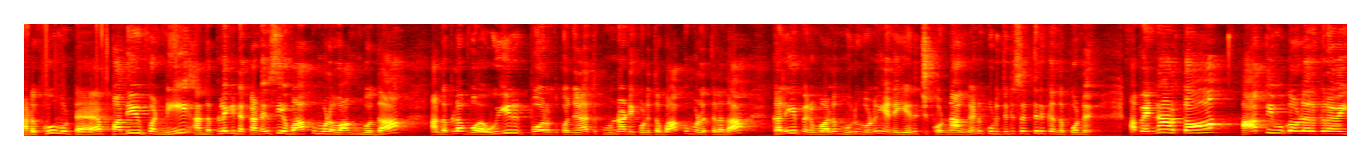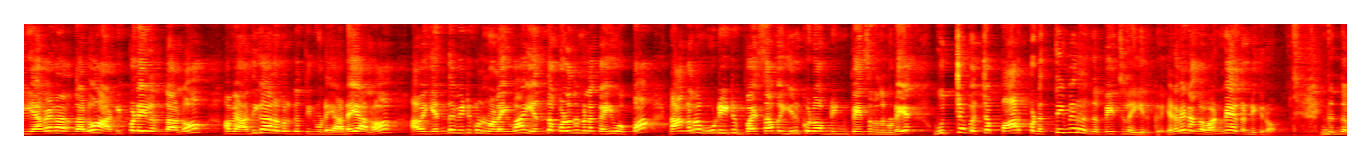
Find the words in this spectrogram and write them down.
அட கூமுட்டை பதிவு பண்ணி அந்த பிள்ளைகிட்ட கடைசியாக வாக்குமூலம் வாங்கும்போது தான் அந்த பிள்ளை உயிருக்கு போகிறது கொஞ்ச நேரத்துக்கு முன்னாடி கொடுத்த வாக்குமூலத்தில் தான் கலிய பெருமாளும் முருகனும் என்னை எரிச்சு கொன்னாங்கன்னு கொடுத்துட்டு செத்துருக்கு அந்த பொண்ணு. அப்போ என்ன அர்த்தம்? அதிமுகவில் இருக்கிறவன் எவனாக இருந்தாலும் அடிப்படையில் இருந்தாலும் அவன் அதிகார வர்க்கத்தினுடைய அடையாளம் அவன் எந்த வீட்டுக்குள் நுழைவான் எந்த குழந்தை மேலே கை வைப்பான் நாங்களாம் மூடிட்டு பேசாமல் இருக்கணும் அப்படின்னு பேசுறதுனுடைய உச்சபட்ச பார்ப்பட திமிர் இந்த பேச்சில் இருக்குது எனவே நாங்கள் வன்மையாக கண்டிக்கிறோம். இந்த இந்த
